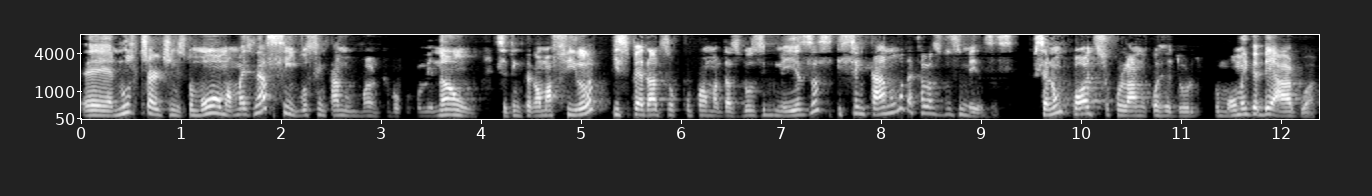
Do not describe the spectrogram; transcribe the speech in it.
é, nos jardins do MoMA, mas não é assim, vou sentar no banco e vou comer. Não, você tem que pegar uma fila, esperar desocupar uma das 12 mesas e sentar numa daquelas 12 mesas. Você não pode circular no corredor do MoMA e beber água.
